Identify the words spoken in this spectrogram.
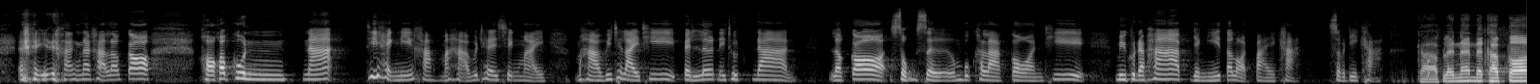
อีกครั้งนะคะ แล้วก็ขอขอบคุณณที่แห่งนี้ค่ะ มหาวิทยาลัยเชียงใหม่ มหาวิทยาลัยที่เป็นเลิศในทุกด้าน แล้วก็ส่งเสริมบุคลากรที่มีคุณภาพอย่างนี้ตลอดไปค่ะ สวัสดีค่ะ ครับและนั่นนะครับก็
